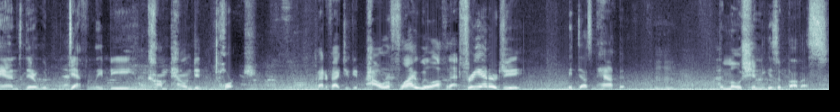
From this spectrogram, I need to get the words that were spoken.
and there would definitely be compounded torque. Matter of fact, you could power a flywheel off of that. Free energy. It doesn't happen. Mm-hmm. The motion is above us.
